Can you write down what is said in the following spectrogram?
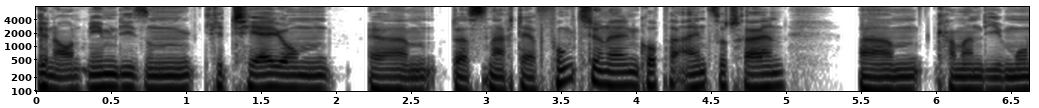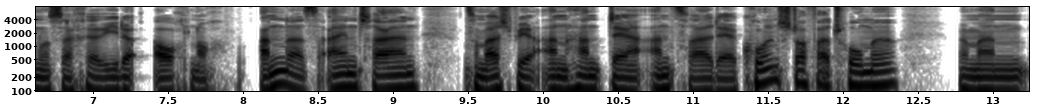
Genau, und neben diesem Kriterium, ähm, das nach der funktionellen Gruppe einzuteilen, ähm, kann man die Monosaccharide auch noch anders einteilen. Zum Beispiel anhand der Anzahl der Kohlenstoffatome. Wenn man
